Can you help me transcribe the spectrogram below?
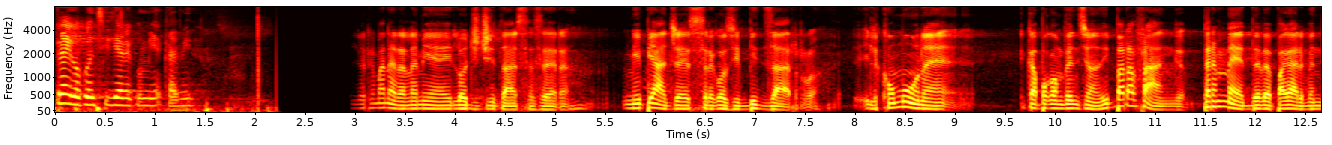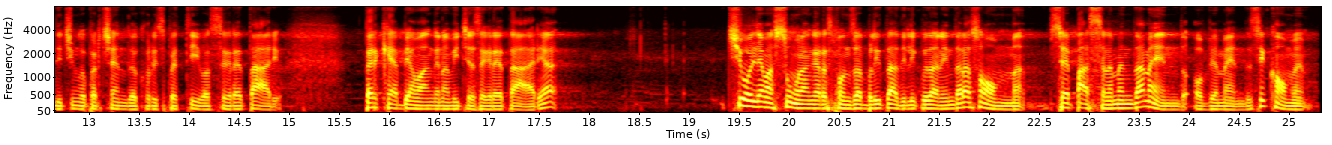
Prego consigliere Kevin. Voglio rimanere alla mia illogicità stasera. Mi piace essere così bizzarro. Il comune capoconvenzione di Barafranca per me deve pagare il 25% del corrispettivo al segretario perché abbiamo anche una vice segretaria. Ci vogliamo assumere anche la responsabilità di liquidare l'intera somma. Se passa l'emendamento, ovviamente, siccome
